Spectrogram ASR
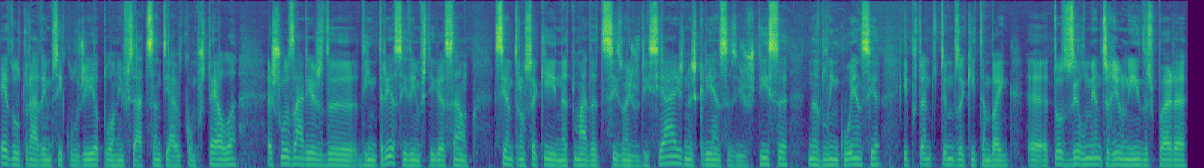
é doutorada em Psicologia pela Universidade de Santiago de Compostela. As suas áreas de, de interesse e de investigação centram-se aqui na tomada de decisões judiciais, nas crianças e justiça, na delinquência e, portanto, temos aqui também uh, todos os elementos reunidos para,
